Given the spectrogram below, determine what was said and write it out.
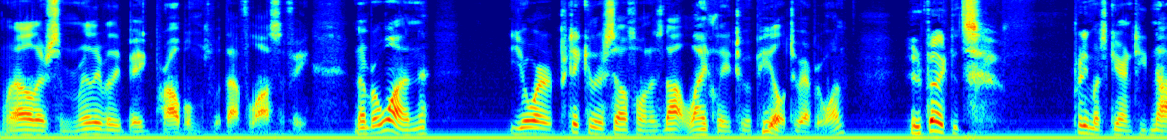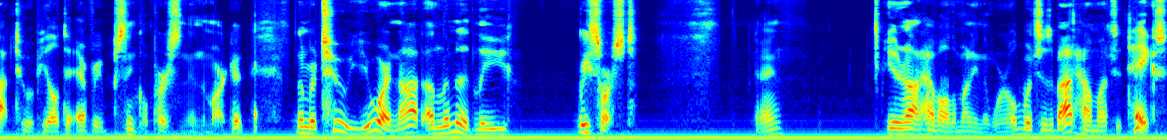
Well, there's some really, really big problems with that philosophy. Number one, your particular cell phone is not likely to appeal to everyone. In fact, it's pretty much guaranteed not to appeal to every single person in the market. Number two, you are not unlimitedly resourced. Okay? You do not have all the money in the world, which is about how much it takes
